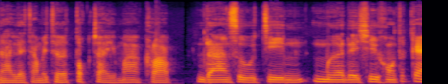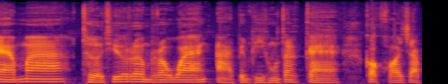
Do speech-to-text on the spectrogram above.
นั่นเลยทำให้เธอตกใจมากครับ ดานซูจิน เมื่อได้ชื่อของตาแกมา เธอที่เริ่มระแวงอาจเป็นผีของตาแก ก็คอยจับ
